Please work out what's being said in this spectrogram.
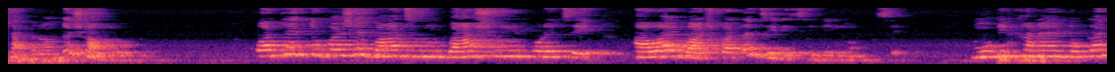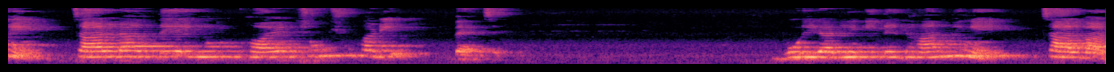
সাধারণত সংগ্রহ পথের দুপাশে বাঁশ বাঁশ নুয়ে পড়েছে। হাওয়ায় বাঁশ পাতা ঝিরিঝিরি নড়ছে। মুদিখানায় দোকানে চাল, ডাল, তেল, নুন, খয়ের চুন সুপারি বেচে। বুড়িরা ঢেঁকিতে ধান ভেঙে চাল বার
